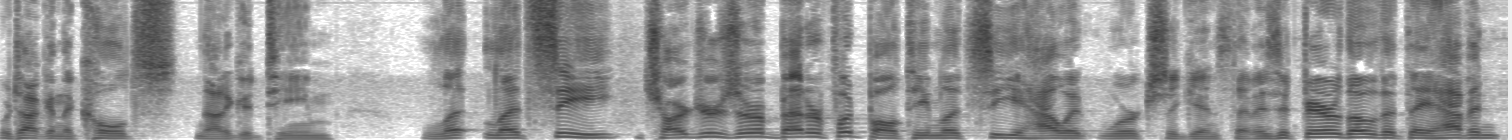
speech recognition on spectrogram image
We're talking the Colts, not a good team. Let let's see. Chargers are a better football team. Let's see how it works against them. Is it fair though that they haven't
